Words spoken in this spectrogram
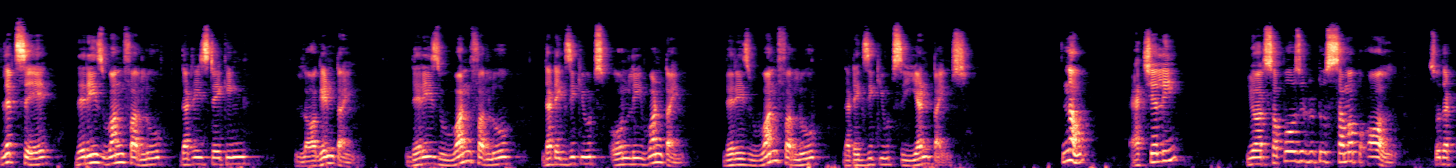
let's say there is one for loop that is taking log n time. There is one for loop that executes only one time. There is one for loop that executes n times. Now actually you are supposed to sum up all. So the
